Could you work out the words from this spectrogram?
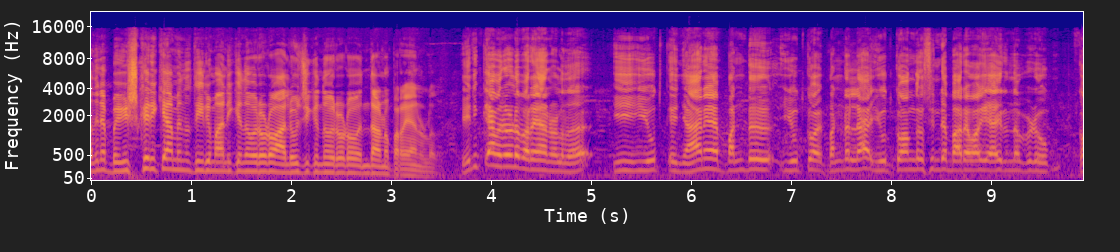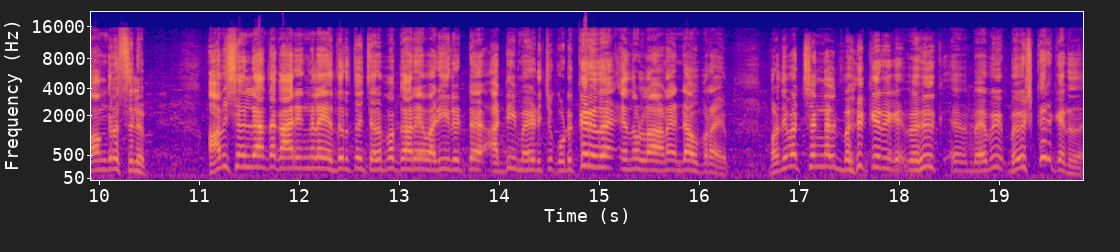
അതിനെ ബഹിഷ്കരിക്കാമെന്ന് തീരുമാനിക്കുന്നവരോടോ ആലോചിക്കുന്നവരോടോ എന്താണ് പറയാനുള്ളത്? എനിക്ക് അവരോട് പറയാനുള്ളത് ഈ യൂത്ത് ഞാൻ പണ്ട് യൂത്ത് പണ്ടല്ല യൂത്ത് കോൺഗ്രസിന്റെ ഭാരവാഹിയായിരുന്നപ്പോഴും കോൺഗ്രസ്സിലും ആവശ്യമില്ലാത്ത കാര്യങ്ങളെ എതിർത്ത് ചെറുപ്പക്കാരെ വഴിയിലിട്ട് അടി മേടിച്ച് കൊടുക്കരുത് എന്നുള്ളതാണ് എന്റെ അഭിപ്രായം. പ്രതിപക്ഷങ്ങൾ ബഹിഷ്കരിക്കരുത്.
